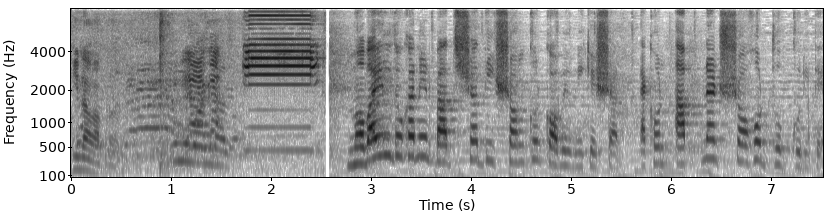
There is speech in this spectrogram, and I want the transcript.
কি নাম আপনার? মোবাইল দোকানের বাদশাদি শঙ্কর কমিউনিকেশন। এখন আপনার শহর ধূপগুড়িতে।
